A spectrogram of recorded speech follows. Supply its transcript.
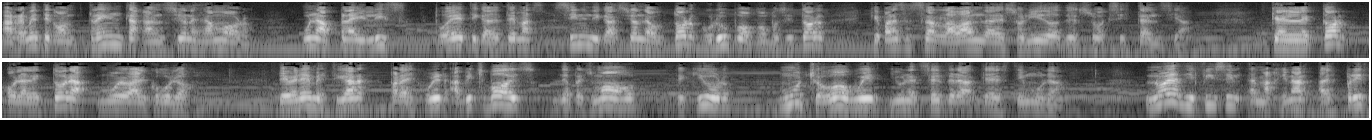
Arremete con 30 canciones de amor, una playlist poética de temas sin indicación de autor, grupo o compositor que parece ser la banda de sonido de su existencia. Que el lector o la lectora mueva el culo. Deberé investigar para descubrir a Beach Boys, Depeche Mode, The Cure, mucho Bowie y un etcétera que estimula. No es difícil imaginar a Spriff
